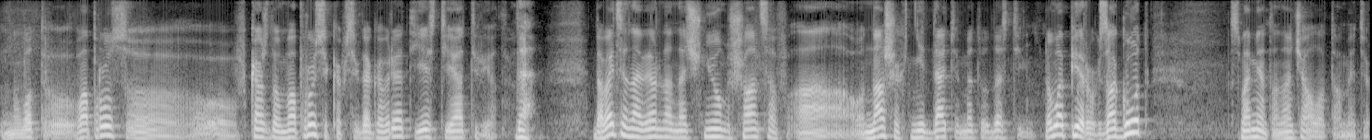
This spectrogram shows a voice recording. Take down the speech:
Ну вот э, вопрос, э, в каждом вопросе, как всегда говорят, есть и ответ. Да. Давайте, наверное, начнем с шансов а, наших не дать им этого достигнуть. Ну, во-первых, за год с момента начала там этих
